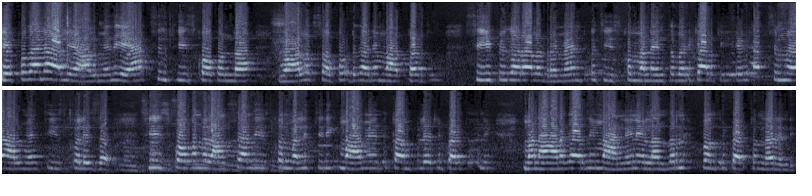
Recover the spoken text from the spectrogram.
చెప్పగానే వాళ్ళు వాళ్ళ మీద యాక్షన్ తీసుకోకుండా వాళ్ళకు సపోర్ట్గానే మాట్లాడుతూ సిపి గారు వాళ్ళని రిమాండ్ తీసుకోమన్న ఇంతవరకు వాళ్ళకి ఏ మీద వాళ్ళ మీద తీసుకోలేదు సార్. తీసుకోకుండా లంచాలు తీసుకొని మళ్ళీ తిరిగి మా మీద కంప్లైంట్ పెడతామని మా నాన్నగారిని మా అన్నయ్యని వీళ్ళందరినీ ఇబ్బందులు పెడుతున్నారండి.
